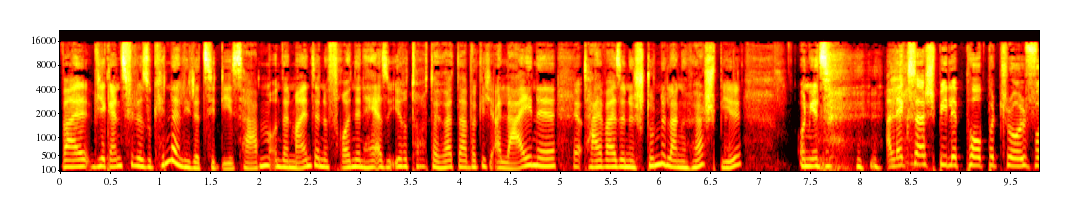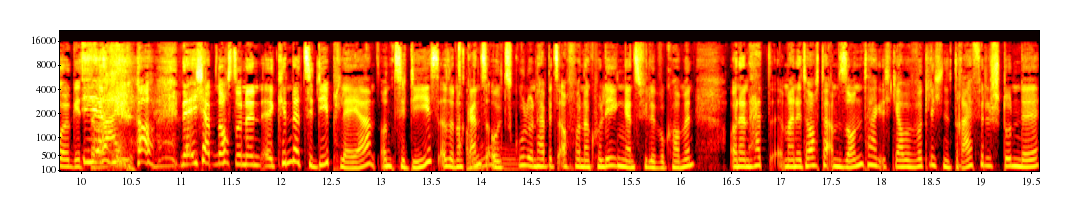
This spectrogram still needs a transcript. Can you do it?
weil wir ganz viele so Kinderlieder-CDs haben. Und dann meinte eine Freundin, hey, also ihre Tochter hört da wirklich alleine teilweise eine Stunde lang ein Hörspiel. Und jetzt Alexa, spiele Paw Patrol Folge 3. ja, genau. Na, ich habe noch so einen äh, Kinder-CD-Player und CDs, also noch ganz Oh. oldschool und habe jetzt auch von einer Kollegin ganz viele bekommen. Und dann hat meine Tochter am Sonntag, ich glaube wirklich eine Dreiviertelstunde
